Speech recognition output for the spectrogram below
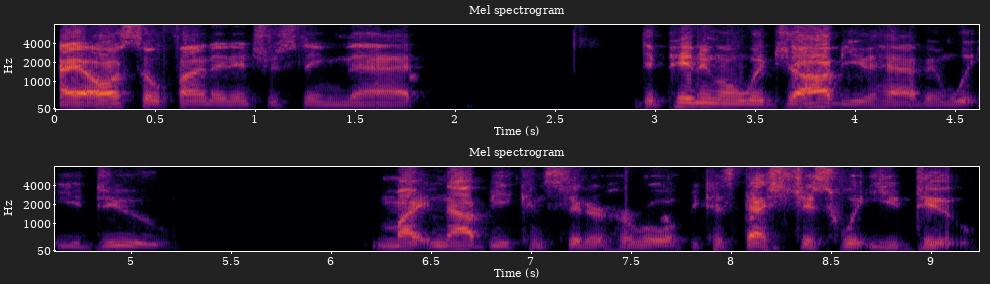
I also find it interesting that depending on what job you have and what you do, might not be considered heroic because that's just what you do.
